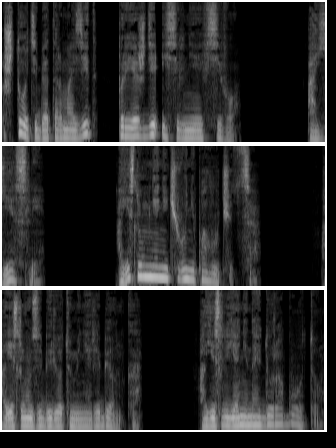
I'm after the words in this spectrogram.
что тебя тормозит прежде и сильнее всего. А если? А если у меня ничего не получится? А если он заберет у меня ребенка? А если я не найду работу?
